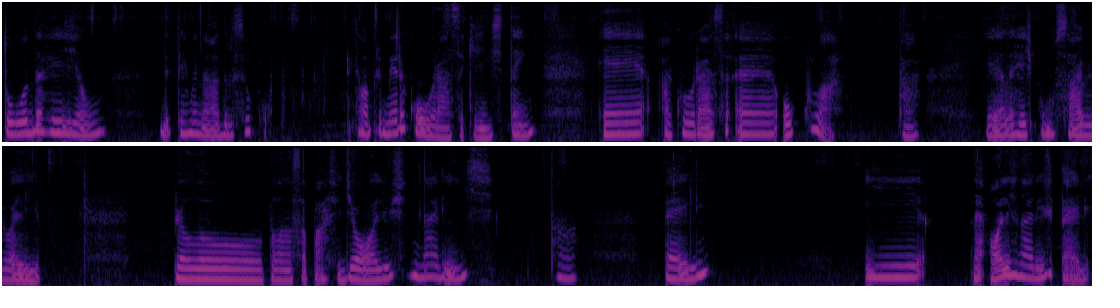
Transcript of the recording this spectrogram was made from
toda a região determinada do seu corpo. Então, a primeira couraça que a gente tem é a couraça é, ocular, tá? E ela é responsável ali pelo, pela nossa parte de olhos, nariz, tá? Pele e né, olhos, nariz e pele.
